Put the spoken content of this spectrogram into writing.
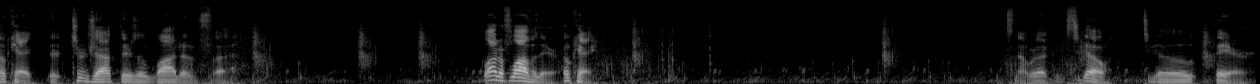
Okay, it turns out there's a lot of uh, a lot of lava there. Okay. That's not where that needs to go. It needs to go there.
